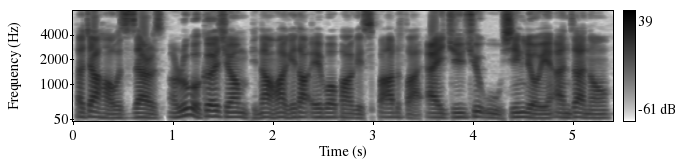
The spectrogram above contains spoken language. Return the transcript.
大家好，我是 Zeros。啊，如果各位喜欢我们频道的话，可以到 Apple Podcast、Spotify、IG 去五星留言、按赞哦。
